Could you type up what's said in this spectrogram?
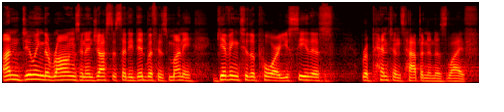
undoing the wrongs and injustice that he did with his money, giving to the poor. You see this repentance happen in his life.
